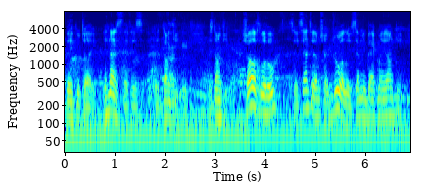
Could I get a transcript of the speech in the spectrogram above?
bekutai. It's not his slave, his uh, donkey. His donkey. Shalach luhu. So he sent to them, Shadru Ali, send me back my donkey.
